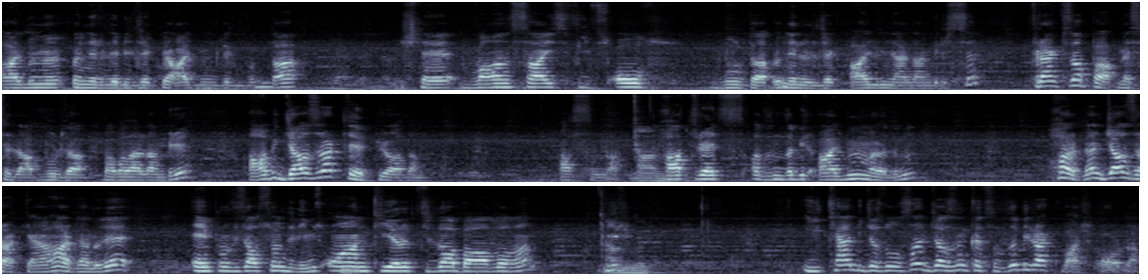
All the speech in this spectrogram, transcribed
albümü önerilebilecek bir albümdür bunda. İşte One Size Fits All burada önerilecek albümlerden birisi. Frank Zappa mesela burada babalardan biri. Abi jazz rock da yapıyor adam. Aslında. Anladım. Hot Rats adında bir albüm var adamın. Harbiden jazz rock yani harbiden böyle improvizasyon dediğimiz o anki yaratıcılığa bağlı olan bir Anladım. ilkel bir caz olsa cazın katıldığı bir rock var orada.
